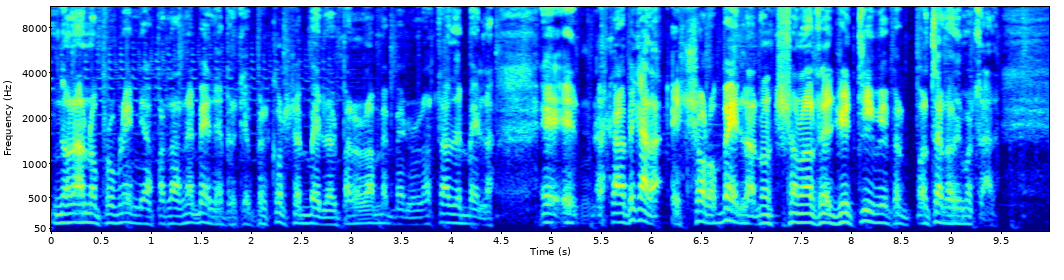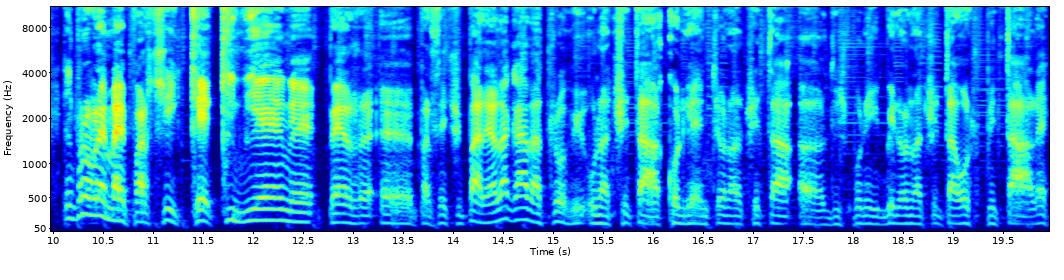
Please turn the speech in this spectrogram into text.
non hanno problemi a parlarne bene perché il percorso è bello, il panorama è bello, la strada è bella e, e la scala picata è solo bella, non ci sono altri aggettivi per poterla dimostrare. Il problema è far sì che chi viene per eh, partecipare alla gara trovi una città accogliente, una città eh, disponibile, una città ospitale.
